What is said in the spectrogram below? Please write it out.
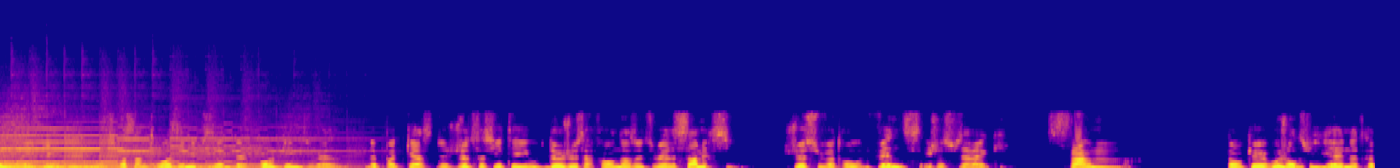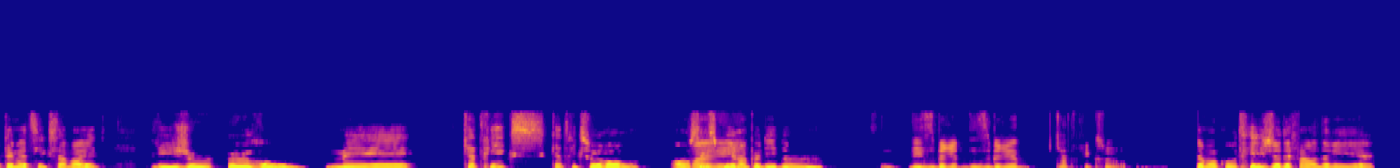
et bienvenue au 63e épisode de Board Game Duel, le podcast de jeux de société où deux jeux s'affrontent dans un duel sans merci. Je suis votre hôte Vince et je suis avec Sam. Donc euh, aujourd'hui, euh, notre thématique, ça va être les jeux euro, mais 4X, 4X euro. On Ouais, s'inspire un peu des deux. Des hybrides, des hybrides 4X euros. De mon côté, je défendrai euh,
